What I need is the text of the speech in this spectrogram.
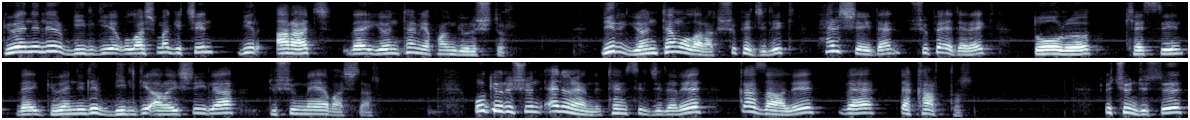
güvenilir bilgiye ulaşmak için bir araç ve yöntem yapan görüştür. Bir yöntem olarak şüphecilik her şeyden şüphe ederek doğru, kesin ve güvenilir bilgi arayışıyla düşünmeye başlar. Bu görüşün en önemli temsilcileri Gazali ve Descartes'tir. Üçüncüsü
